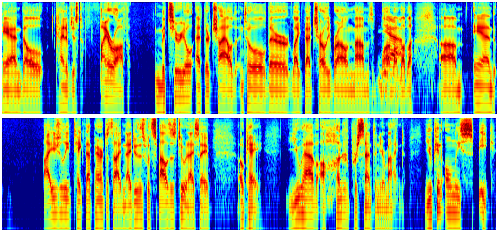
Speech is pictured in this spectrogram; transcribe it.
and they'll kind of just fire off material at their child until they're like that Charlie Brown mom's blah Yeah. blah blah blah, um, and I usually take that parent aside, and I do this with spouses too, and I say, okay, you have hundred percent in your mind. You can only speak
